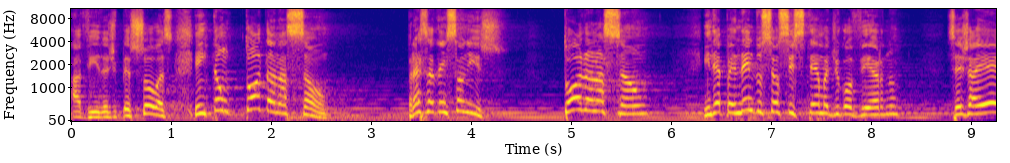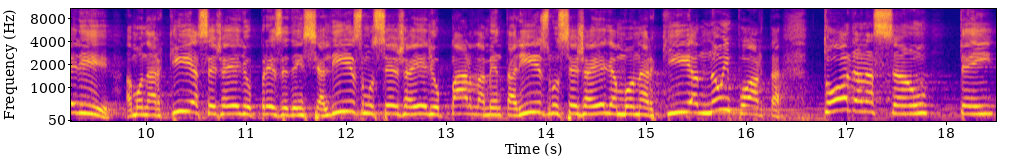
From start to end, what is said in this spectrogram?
a vida de pessoas. Então, toda nação, presta atenção nisso, toda nação, independente do seu sistema de governo, seja ele a monarquia, seja ele o presidencialismo, seja ele o parlamentarismo, seja ele a monarquia, não importa, toda nação tem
